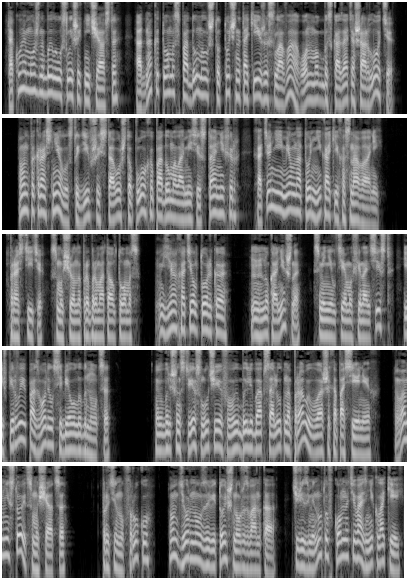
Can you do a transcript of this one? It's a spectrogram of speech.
Такое можно было услышать нечасто, однако Томас подумал, что точно такие же слова он мог бы сказать о Шарлотте, он покраснел, устыдившись того, что плохо подумал о миссис Таннифер, хотя не имел на то никаких оснований. «Простите», — смущенно пробормотал Томас. «Я хотел только...» «Ну, конечно», — сменил тему финансист и впервые позволил себе улыбнуться. «В большинстве случаев вы были бы абсолютно правы в ваших опасениях. Вам не стоит смущаться». Протянув руку, он дернул завитой шнур звонка. Через минуту в комнате возник лакей.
